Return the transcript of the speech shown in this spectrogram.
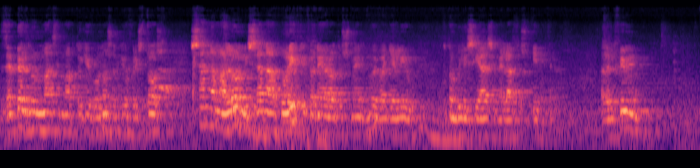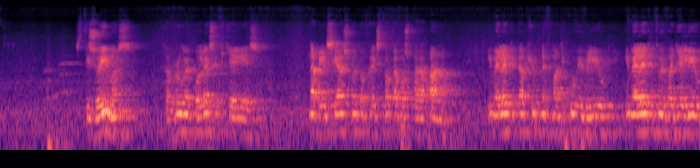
Δεν παίρνουν μάθημα από το γεγονός ότι ο Χριστός σαν να μαλώνει, σαν να απορρίπτει το νεαρό του σημερινού Ευαγγελίου που τον πλησιάζει με λάθος κίνητρα. Αδελφοί μου, στη ζωή μας θα βρούμε πολλές ευκαιρίες να πλησιάσουμε τον Χριστό κάπως παραπάνω. Η μελέτη κάποιου πνευματικού βιβλίου, η μελέτη του Ευαγγελίου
